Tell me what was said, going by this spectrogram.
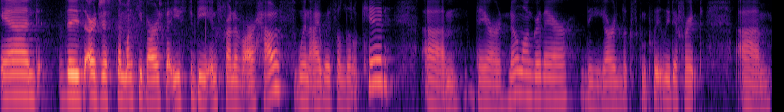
And these are just the monkey bars that used to be in front of our house when I was a little kid. Um, they are no longer there. The yard looks completely different. Um,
